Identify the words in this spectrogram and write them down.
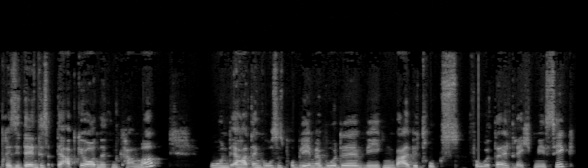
Präsident der Abgeordnetenkammer und er hat ein großes Problem. Er wurde wegen Wahlbetrugs verurteilt, rechtmäßig.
